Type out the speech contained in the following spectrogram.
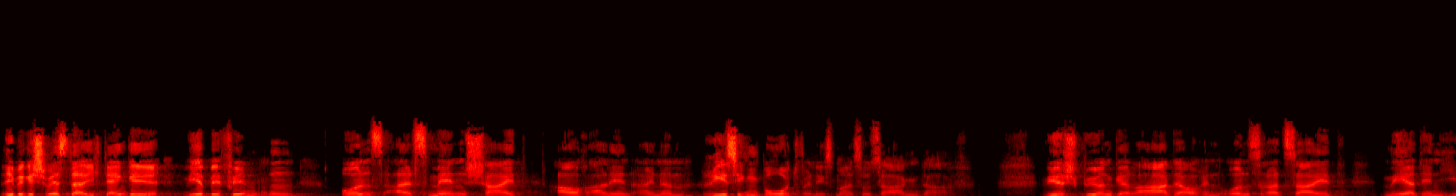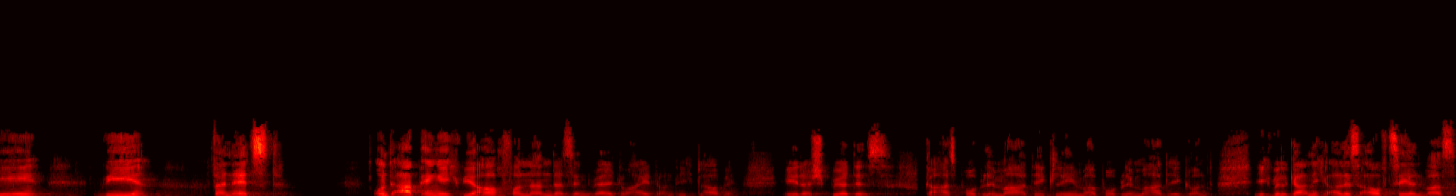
Liebe Geschwister, ich denke, wir befinden uns als Menschheit auch alle in einem riesigen Boot, wenn ich es mal so sagen darf. Wir spüren gerade auch in unserer Zeit mehr denn je, wie vernetzt und abhängig wir auch voneinander sind weltweit. Und ich glaube, jeder spürt es. Gasproblematik, Klimaproblematik und ich will gar nicht alles aufzählen, was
